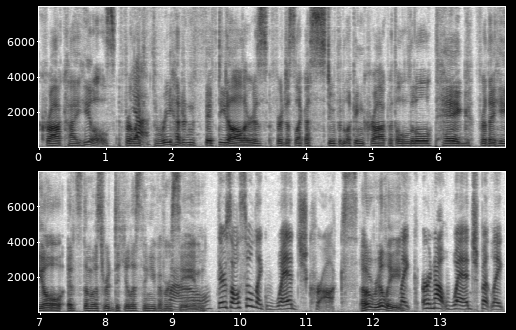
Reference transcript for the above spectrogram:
Croc high heels for Yeah. like $350 for just like a stupid looking Croc with a little peg for the heel. It's the most ridiculous thing you've ever seen. Wow. There's also like wedge Crocs. Oh, really? Like or not wedge, but like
